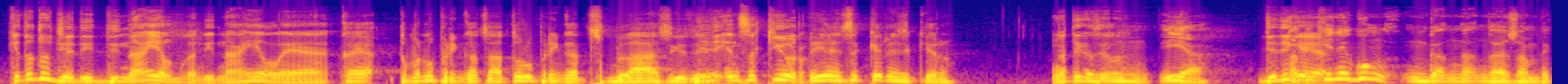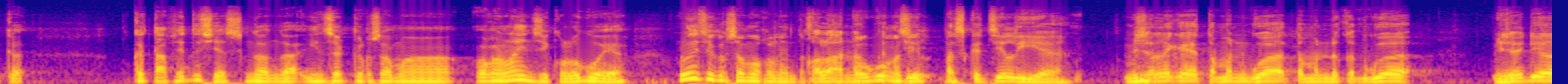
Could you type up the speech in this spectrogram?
Kita tuh jadi denial bukan denial ya. Kayak temen lu peringkat satu, lu peringkat 11 gitu Jadi ya. insecure. Iya insecure, insecure. Ngerti gak sih lu? Hmm, iya. Jadi Tapi kayak- kayaknya gue nggak nggak nggak sampai ke ke tahap itu sih, nggak nggak insecure sama orang lain sih kalau gue ya. Lu insecure sama orang lain? Kalau anak gue kecil, pas kecil iya. Misalnya kayak teman gua, teman dekat gua, misalnya dia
